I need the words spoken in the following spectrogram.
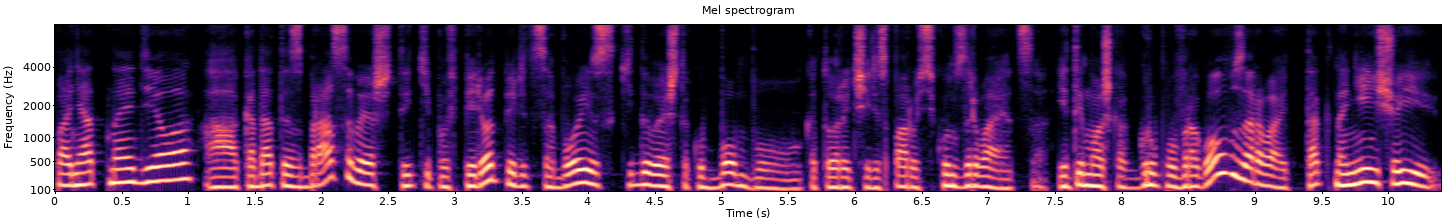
понятное дело. А когда ты сбрасываешь, ты типа вперед перед собой скидываешь такую бомбу, которая через пару секунд взрывается. И ты можешь как группу врагов взорвать, так на ней еще и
